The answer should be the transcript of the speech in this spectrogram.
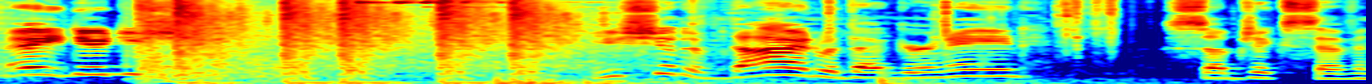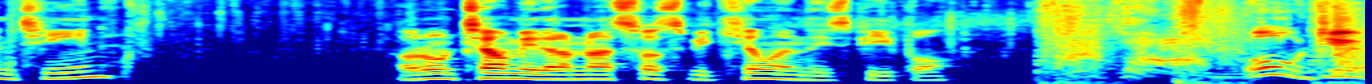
Hey, dude, you should you should have died with that grenade. Subject 17. Oh, don't tell me that I'm not supposed to be killing these people. Oh, dude.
